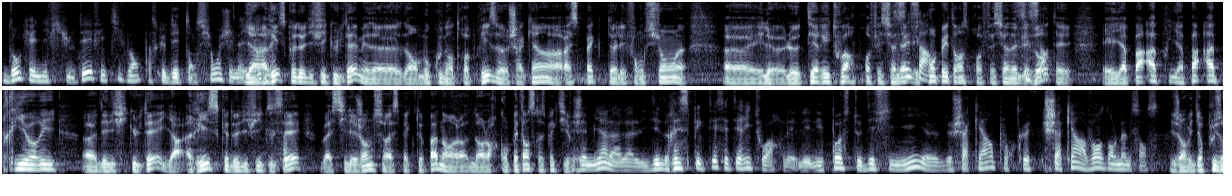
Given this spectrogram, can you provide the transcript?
Donc il y a une difficulté, effectivement, parce que des tensions, j'imagine. Il y a un risque de difficulté, mais euh, dans beaucoup d'entreprises, chacun respecte les fonctions euh, et le, territoire professionnel, les compétences professionnelles des autres. Et, il n'y a, pas a pas a priori euh, des difficultés, il y a risque de difficultés bah, si les gens ne se respectent pas dans, leurs compétences respectives. J'aime bien l'idée de respecter ces territoires, les, postes définis de chacun pour que chacun avance dans le même sens. J'ai envie de dire plus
